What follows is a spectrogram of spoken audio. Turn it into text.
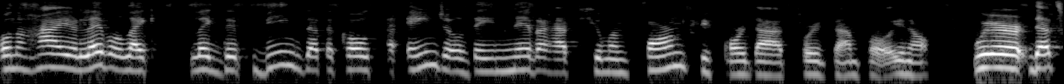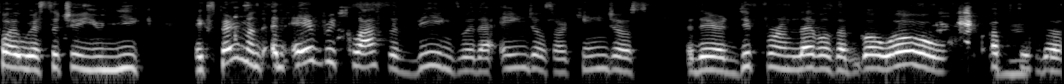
on a higher level. Like like the beings that are called angels, they never had human forms before that. For example, you know, we're that's why we're such a unique experiment. And every class of beings, whether angels, archangels, there are different levels that go oh up mm-hmm. to the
